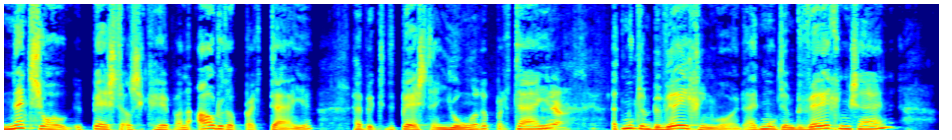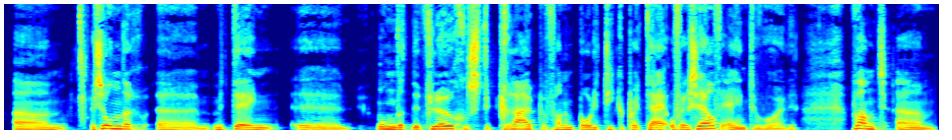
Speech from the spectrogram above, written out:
net zo de pest als ik heb aan oudere partijen, heb ik de pest aan jongere partijen. Ja. Het moet een beweging worden. Het moet een beweging zijn, um, zonder uh, meteen uh, onder de vleugels te kruipen van een politieke partij of er zelf een te worden. Want um,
